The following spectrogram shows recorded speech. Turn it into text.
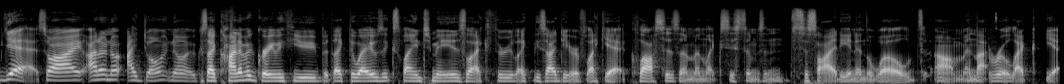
yeah, so I, I don't know, I don't know because I kind of agree with you, but like the way it was explained to me is like through like this idea of like yeah, classism and like systems and society and in the world, um, and that real like yeah,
